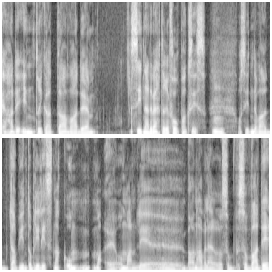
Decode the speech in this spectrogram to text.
Jeg hadde inntrykk av at da var det siden jeg hadde vært der i forpraksis, mm. og siden det var, da begynte å bli litt snakk om, om mannlige barnehavelærere, så, så, var det,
